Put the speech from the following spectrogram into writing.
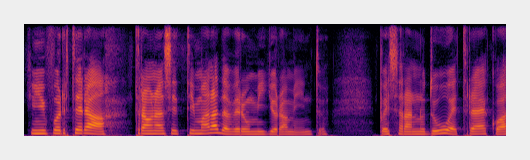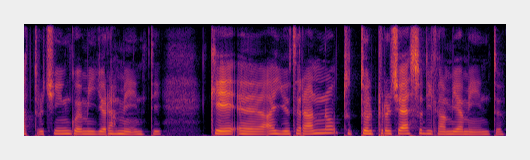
che mi porterà tra una settimana ad avere un miglioramento. Poi saranno due, tre, quattro, cinque miglioramenti che eh, aiuteranno tutto il processo di cambiamento.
